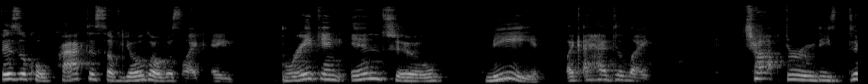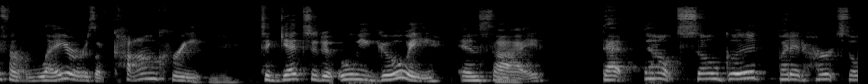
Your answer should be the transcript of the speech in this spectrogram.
physical practice of yoga was like a breaking into me. Like I had to like chop through these different layers of concrete mm-hmm. to get to the ooey gooey inside. Mm. That felt so good, but it hurt so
